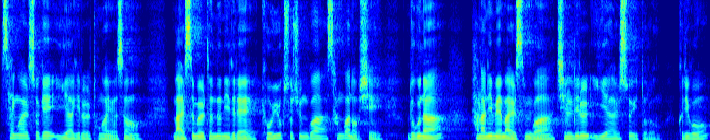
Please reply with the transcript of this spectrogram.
생활 속의 이야기를 통하여서 말씀을 듣는 이들의 교육 수준과 상관없이 누구나 하나님의 말씀과 진리를 이해할 수 있도록 그리고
